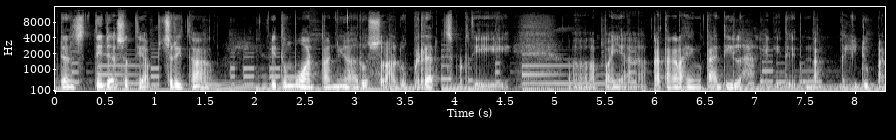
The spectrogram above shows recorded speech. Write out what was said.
Dan tidak setiap cerita itu muatannya harus selalu berat seperti apa ya katakanlah yang tadi lah kayak gitu tentang kehidupan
